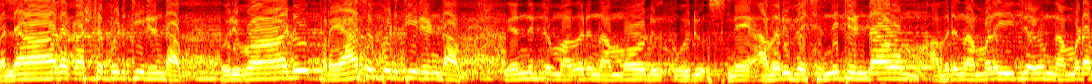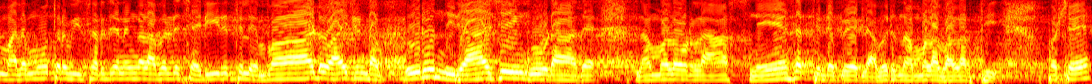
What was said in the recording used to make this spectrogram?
വല്ലാതെ കഷ്ടപ്പെടുത്തിയിട്ടുണ്ടാവും. ഒരുപാട് പ്രയാസപ്പെടുത്തിയിട്ടുണ്ടാവും. എന്നിട്ടും അവർ നമ്മോട് ഒരു സ്നേഹ അവർ വിശന്നിട്ടുണ്ടാവും. അവർ നമ്മളെ ഈ നമ്മുടെ മലമൂത്ര വിസർജനങ്ങൾ അവരുടെ ശരീരത്തിൽ എമ്പാടും ആയിട്ടുണ്ടാവും. ഒരു നിരാശയും കൂടാതെ നമ്മളോടുള്ള ആ സ്നേഹത്തിന്റെ പേരിൽ അവർ നമ്മളെ വളർത്തി. പക്ഷേ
